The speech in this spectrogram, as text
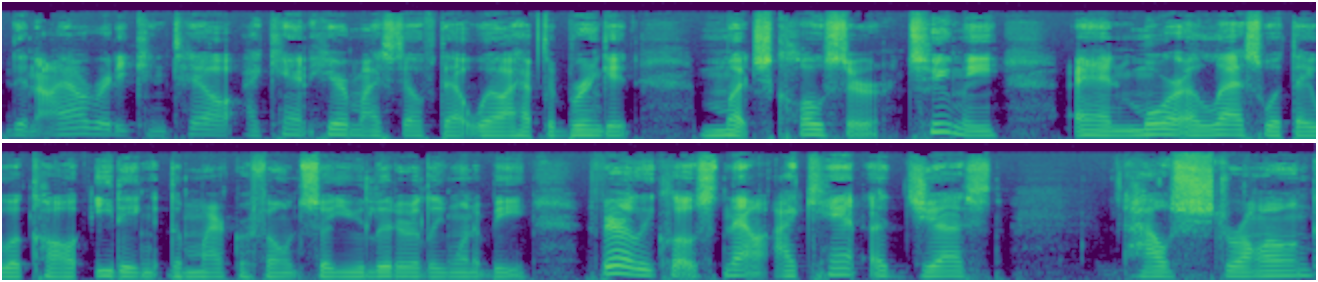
then I already can tell I can't hear myself that well. I have to bring it much closer to me and more or less what they would call eating the microphone. So you literally want to be fairly close. Now, I can't adjust how strong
